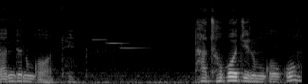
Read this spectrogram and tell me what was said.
안 되는 것 같아. 다 접어지는 거고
